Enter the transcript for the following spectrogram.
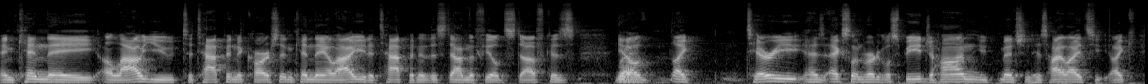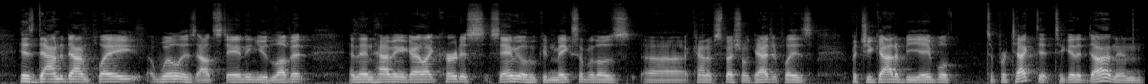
And can they allow you to tap into Carson? Can they allow you to tap into this down the field stuff? Because you Right. know, like Terry has excellent vertical speed. Jahan, you mentioned his highlights. Like his down to down play, Will is outstanding. You'd love it. And then having a guy like Curtis Samuel who can make some of those uh, kind of special gadget plays, but you got to be able to protect it to get it done. And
